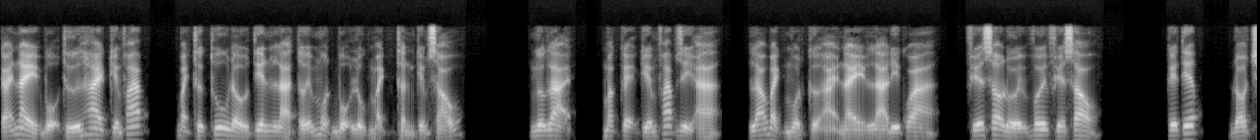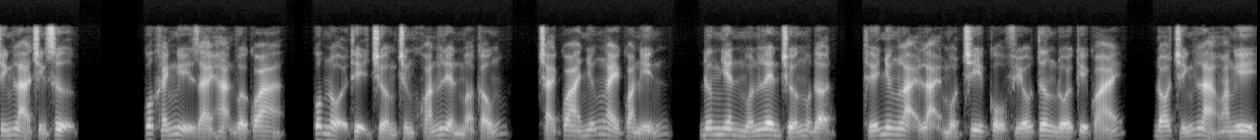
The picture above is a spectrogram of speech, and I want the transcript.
Cái này bộ thứ hai kiếm pháp, bạch thực thu đầu tiên là tới một bộ lục mạch thần kiếm sáu. Ngược lại, mặc kệ kiếm pháp gì à lão bạch một cửa ải này là đi qua, phía sau đối với phía sau. Kế tiếp, đó chính là chính sự. Quốc khánh nghỉ dài hạn vừa qua, quốc nội thị trường chứng khoán liền mở cống, trải qua những ngày quan nín, đương nhiên muốn lên trướng một đợt, thế nhưng lại lại một chi cổ phiếu tương đối kỳ quái, đó chính là hoa nghi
